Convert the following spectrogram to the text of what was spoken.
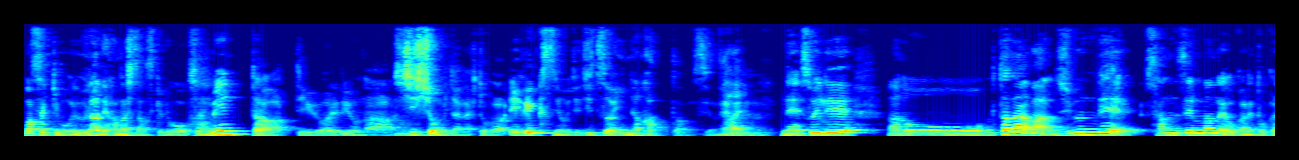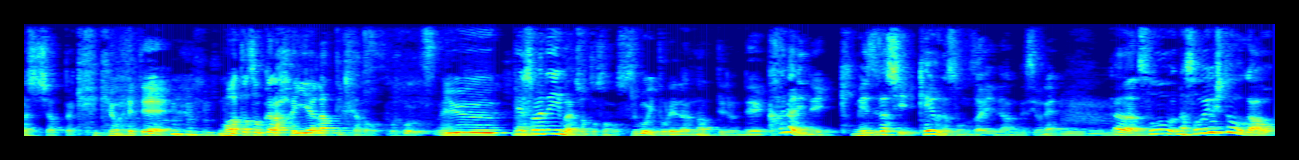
まあ、さっきも裏で話したんですけど、そのはいメンターって言われるようなうん。師匠みたいな人が FX において実はいなかったんですよね。はい。ね、それで、あのただ、まあ、自分で3000万ぐらいお金溶かしちゃった経験を経て、またそこから這い上がってきたと。そうですいう、で、はい。それで今ちょっとそのすごいトレーダーになってるんで、かなりね、珍しい、稀有な存在なんですよね。ただ、そう、まあそういう人が、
